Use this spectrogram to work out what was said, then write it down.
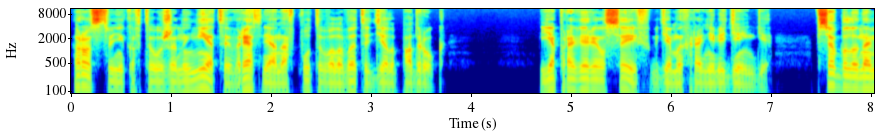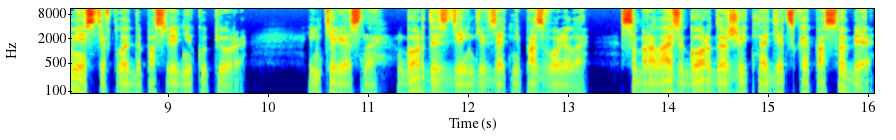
Родственников-то у жены нет, и вряд ли она впутывала в это дело подруг. Я проверил сейф, где мы хранили деньги. Все было на месте, вплоть до последней купюры. Интересно, гордость деньги взять не позволила. Собралась гордо жить на детское пособие.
